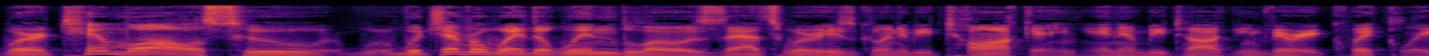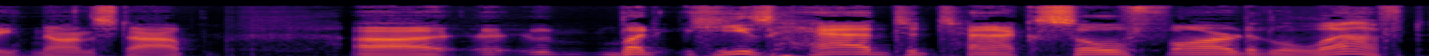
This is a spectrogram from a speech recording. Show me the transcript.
Where Tim Walz, who whichever way the wind blows, that's where he's going to be talking, and he'll be talking very quickly, nonstop. Uh, but he's had to tack so far to the left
